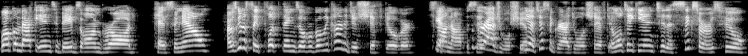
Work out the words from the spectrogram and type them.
Welcome back into Babes on Broad. Okay, so now I was gonna say flip things over, but we kind of just shift over. It's Yeah, not an A opposite. gradual shift. Yeah, just a gradual shift, and we'll take you into the Sixers, who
